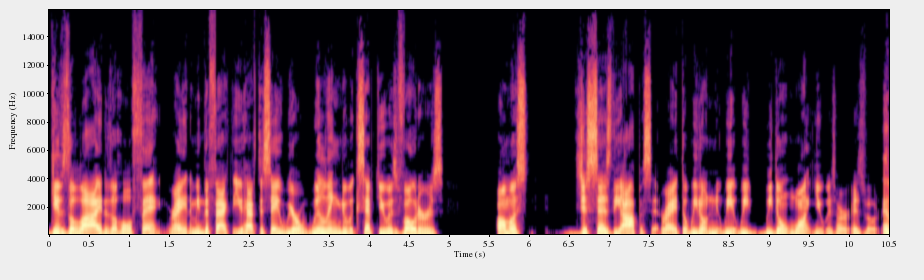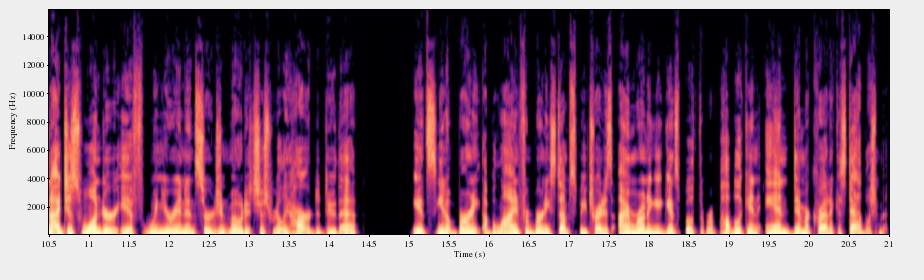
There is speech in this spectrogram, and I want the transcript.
gives the lie to the whole thing, right? I mean, the fact that you have to say we are willing to accept you as voters almost just says the opposite, right? That we don't we we we don't want you as our as voters. And I just wonder if when you're in insurgent mode, it's just really hard to do that. It's you know Bernie a line from Bernie Stump's speech, right? Is I'm running against both the Republican and Democratic establishment.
